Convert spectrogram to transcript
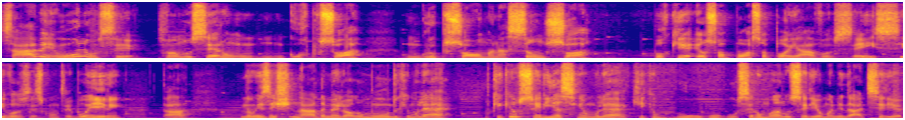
Sabe? Unam-se. Vamos ser um, um corpo só, um grupo só, uma nação só. Porque eu só posso apoiar vocês se vocês contribuírem, tá? Não existe nada melhor no mundo que mulher. O que, que eu seria sem a mulher? O que, que o, o, o ser humano seria? A humanidade seria?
